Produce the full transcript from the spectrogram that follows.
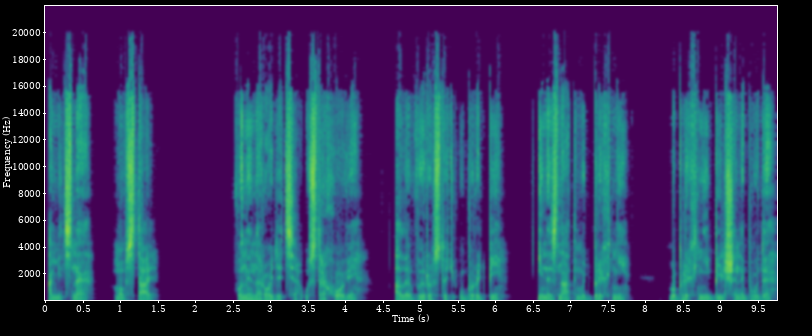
а міцне, мов сталь. Вони народяться у страхові, але виростуть у боротьбі і не знатимуть брехні, бо брехні більше не буде.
